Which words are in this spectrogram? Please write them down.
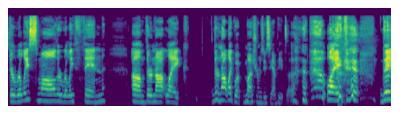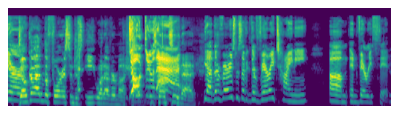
They're really small. They're really thin. Um, they're not like they're not like what mushrooms you see on pizza. like they are. Don't go out in the forest and just eat whatever mushroom. Don't do that! Don't do that. Yeah, they're very specific. They're very tiny, um, and very thin.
